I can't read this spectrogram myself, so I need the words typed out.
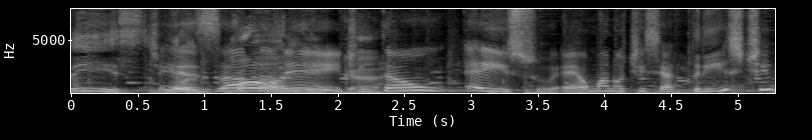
triste, Exatamente. Então é isso. É uma notícia triste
